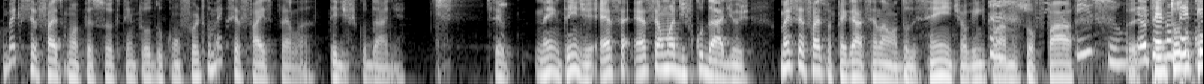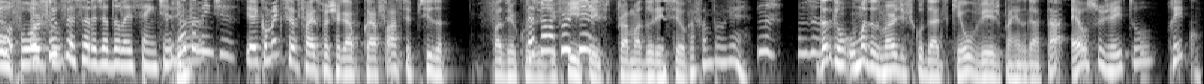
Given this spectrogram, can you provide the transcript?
Como é que você faz com uma pessoa que tem todo o conforto? Como é que você faz pra ela ter dificuldade? Você, né, entende? Essa, essa é uma dificuldade hoje. Como é que você faz pra pegar, sei lá, um adolescente, alguém que tá lá no sofá? Isso. Tem Eu perguntei todo porque eu, eu fui professora de adolescente. É exatamente isso. E aí, como é que você faz pra chegar pro cara e falar, ah, você precisa fazer coisas difíceis pra amadurecer? O cara fala, por quê? Tanto que uma das maiores dificuldades que eu vejo pra resgatar é o sujeito rico.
